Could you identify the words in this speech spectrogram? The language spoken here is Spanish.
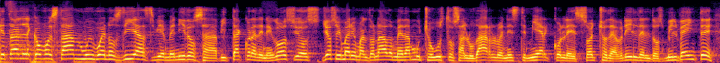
¿Qué tal? ¿Cómo están? Muy buenos días. Bienvenidos a Bitácora de Negocios. Yo soy Mario Maldonado. Me da mucho gusto saludarlo en este miércoles 8 de abril del 2020.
